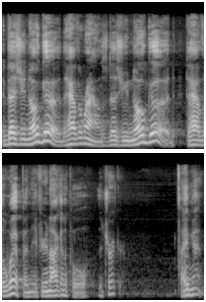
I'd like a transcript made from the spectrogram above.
It does you no good to have the rounds. It does you no good to have the weapon if you're not going to pull the trigger. Amen.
